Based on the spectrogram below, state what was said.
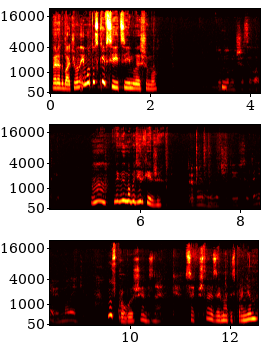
передбачено. І мотузки всі ці їм лишимо. Тут он ще салат є. А, ну він, мабуть, гіркий вже. Треба його вимочити і все. Та ні, він маленький. Ну, спробуєш, я не знаю. Все, пішла я займатися пранням.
